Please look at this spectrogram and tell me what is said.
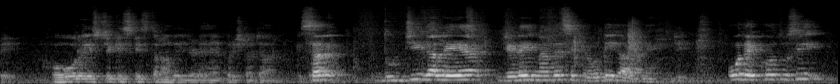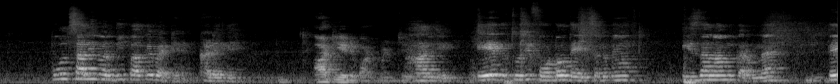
ਤੇ ਹੋਰ ਇਸ ਚ ਕਿਸ ਕਿਸ ਤਰ੍ਹਾਂ ਦੇ ਜਿਹੜੇ ਹੈ ਭ੍ਰਿਸ਼ਟਾਚਾਰ ਕਿਸ ਸਰ ਤਰ੍ਹਾਂ? ਦੂਜੀ ਗੱਲ ਇਹ ਹੈ ਜਿਹੜੇ ਇਹਨਾਂ ਦੇ ਸਿਕਿਉਰਿਟੀ ਗਾਰਡ ਨੇ ਜੀ ਉਹ ਦੇਖੋ ਤੁਸੀਂ ਪੁਲਿਸ ਵਾਲੀ ਵਰਦੀ ਪਾ ਕੇ ਬੈਠੇ ਨੇ ਖੜੇ ਨੇ ਆਰਟੀਏ ਡਿਪਾਰਟਮੈਂਟ ਚ ਹਾਂਜੀ ਇਹ ਤੁਸੀਂ ਫੋਟੋ ਦੇਖ ਸਕਦੇ ਹੋ ਇਸ ਦਾ ਨਾਮ ਕਰਮ ਹੈ ਤੇ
